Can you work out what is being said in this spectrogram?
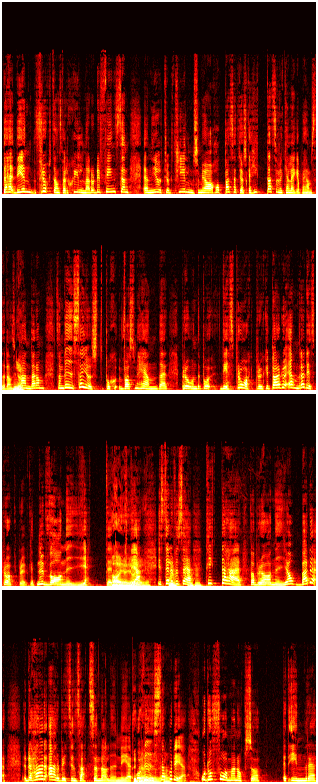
Det, här, det är en fruktansvärd skillnad och det finns en, en Youtube-film som jag hoppas att jag ska hitta som vi kan lägga på hemsidan som ja. handlar om, som visar just på vad som händer beroende på det språkbruket. Bara du ändrar det språkbruket. Nu var ni jätte jätteduktiga. Ja, ja, Istället mm, för att säga, mm, titta här vad bra ni jobbade. Det här arbetsinsatsen la ni ner och visa på det. Och då får man också ett inre,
